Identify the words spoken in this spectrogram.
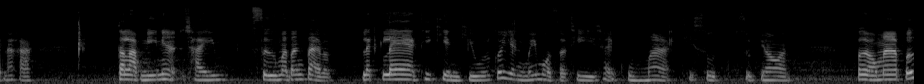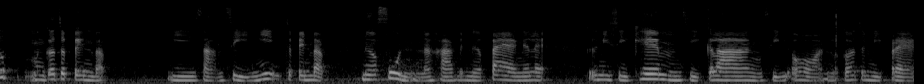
สนะคะ ตลับนี้เนี่ยใช้ซื้อมาตั้งแต่แบบ แรกๆที่เขียนคิ้วแล้วก็ยังไม่หมดสักทีใช้คุ้มมากที่สุดสุดยอด เปิดออกมาปุ๊บมันก็จะเป็นแบบมีสามสีนี่จะเป็นแบบเนื้อฝุ่นนะคะ เป็นเนื้อแป้งนี่แหละ ก็จะมีสีเข้ม สีกลาง สีอ่อน แล้วก็จะมีแปรง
